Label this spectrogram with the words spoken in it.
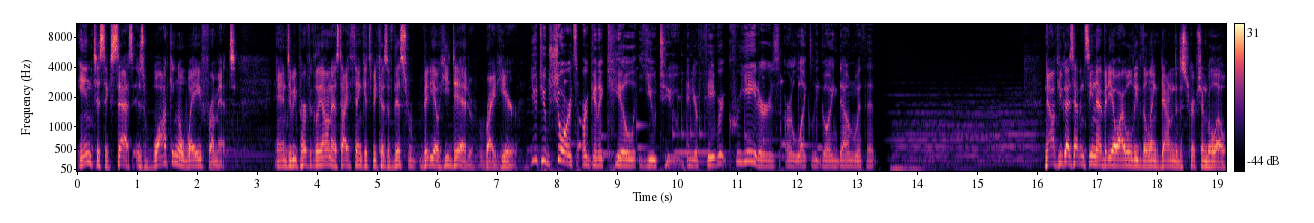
into success is walking away from it. And to be perfectly honest, I think it's because of this video he did right here. YouTube Shorts are gonna kill YouTube, and your favorite creators are likely going down with it. Now, if you guys haven't seen that video, I will leave the link down in the description below.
